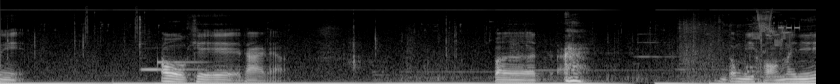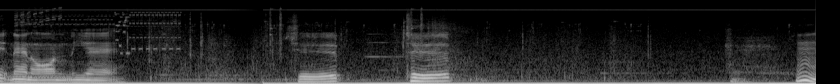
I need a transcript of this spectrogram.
นี่ โอเคได้แล้ว เปิด ต้องมีของในนี้แน่นอนนี่ไงชึบชึบอืม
